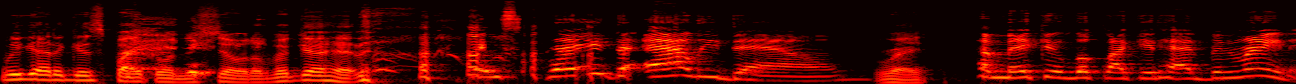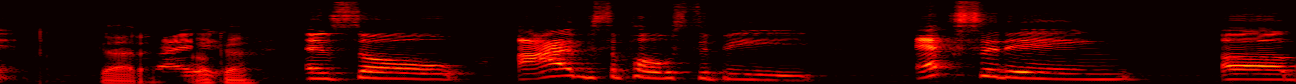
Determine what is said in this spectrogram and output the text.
We got to get Spike on the shoulder. But go ahead. they sprayed the alley down. Right. To make it look like it had been raining. Got it. Right? Okay. And so I'm supposed to be exiting uh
